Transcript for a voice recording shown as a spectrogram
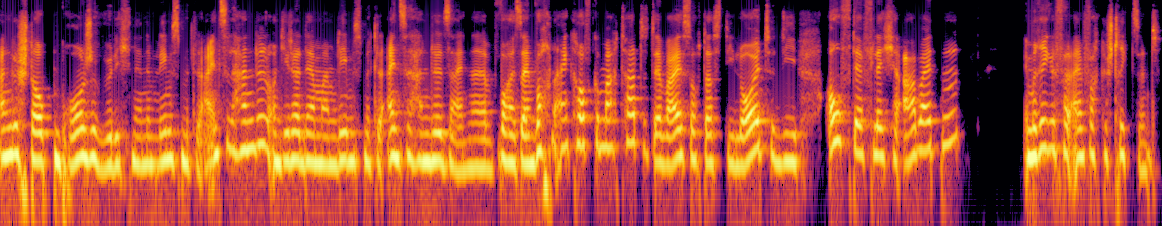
angestaubten Branche, würde ich nennen, im Lebensmitteleinzelhandel. Und jeder, der mal im Lebensmitteleinzelhandel seine, seinen Wocheneinkauf gemacht hat, der weiß auch, dass die Leute, die auf der Fläche arbeiten, im Regelfall einfach gestrickt sind.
